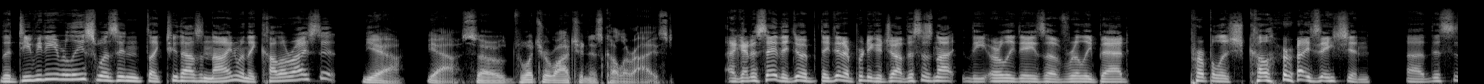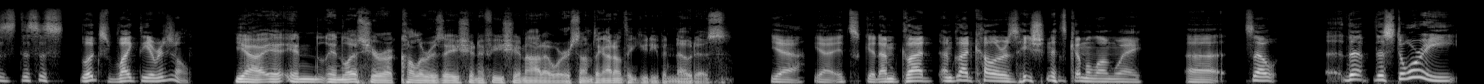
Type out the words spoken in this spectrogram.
the DVD release was in like 2009 when they colorized it. Yeah, yeah. So what you're watching is colorized. I got to say they do they did a pretty good job. This is not the early days of really bad purplish colorization. Uh, this is this is looks like the original. Yeah, in, unless you're a colorization aficionado or something, I don't think you'd even notice. Yeah, yeah, it's good. I'm glad. I'm glad colorization has come a long way. Uh, so uh, the the story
